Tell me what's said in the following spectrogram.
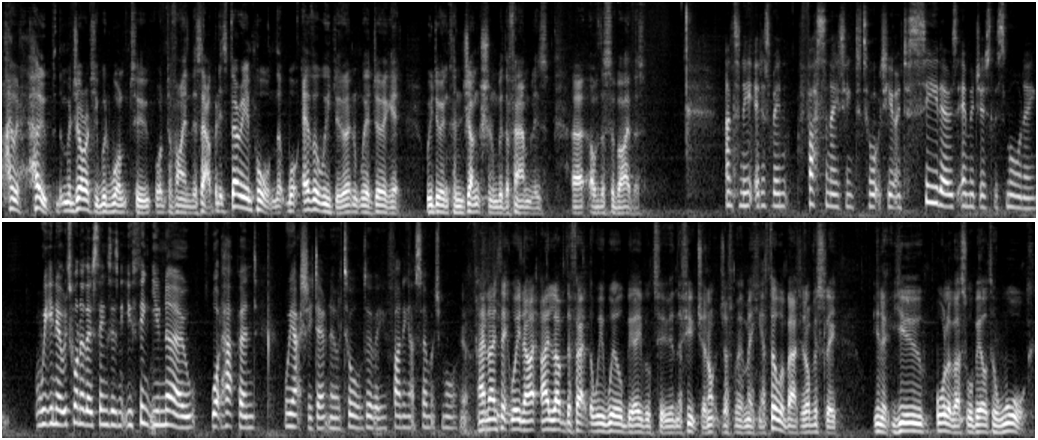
I would hope the majority would want to want to find this out. But it's very important that whatever we do, and we're doing it, we do in conjunction with the families uh, of the survivors. Anthony, it has been fascinating to talk to you and to see those images this morning. We, you know, it's one of those things, isn't it? You think you know what happened. We actually don't know at all, do we? You're finding out so much more. Yeah. And I think, we, you know, I, I love the fact that we will be able to, in the future, not just we're making a film about it, obviously, you know, you, all of us, will be able to walk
